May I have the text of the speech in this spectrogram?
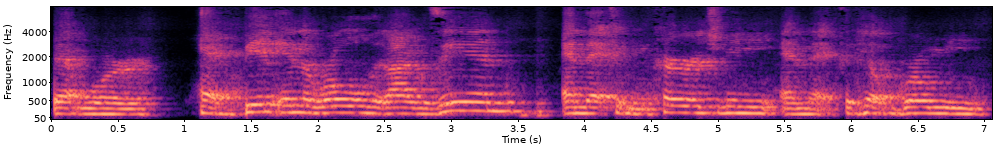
that were had been in the role that I was in and that could encourage me and that could help grow me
